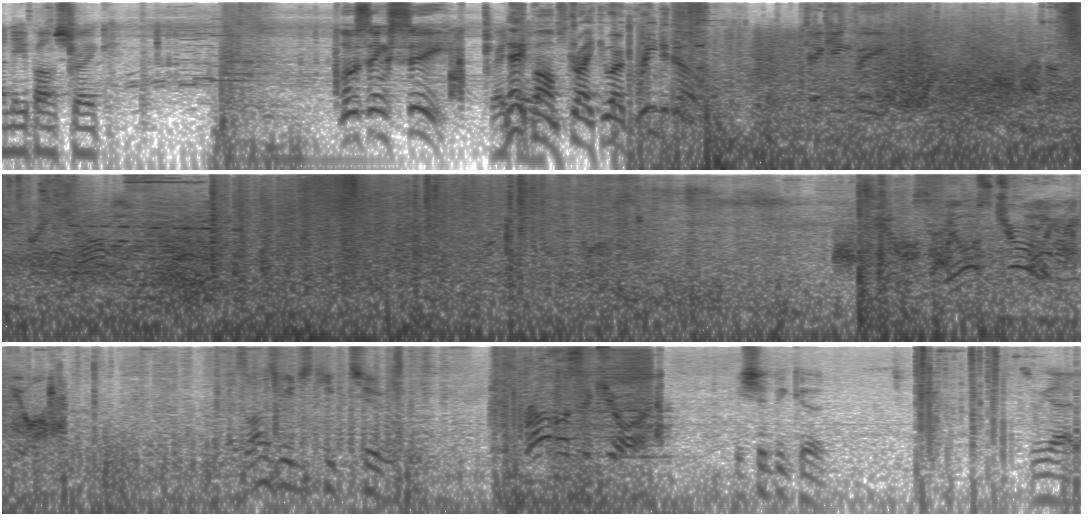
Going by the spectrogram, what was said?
My napalm strike. Losing C. Right there. Napalm strike. You are green to go. Taking B. Bravo 2-3 down. Beautiful sight. We lost Charlie. Refuel. As long as we just keep two, Bravo secure. we should be good. So we got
